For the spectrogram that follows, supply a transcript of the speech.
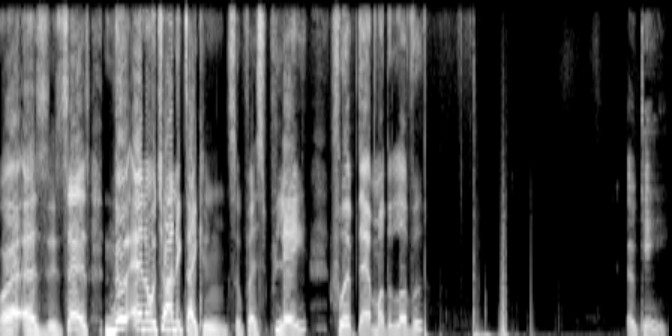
or as it says, New Animatronic Tycoon. So press play, flip that mother lover. Okay.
